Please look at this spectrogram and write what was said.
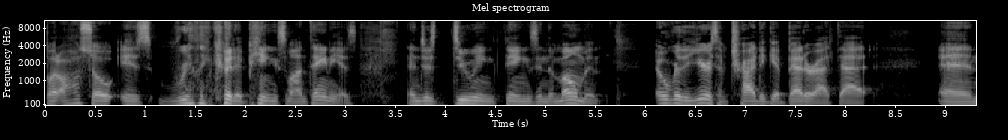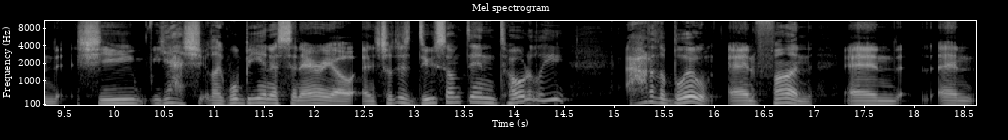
but also is really good at being spontaneous and just doing things in the moment. Over the years, I've tried to get better at that. And she yeah she like we'll be in a scenario and she'll just do something totally out of the blue and fun. And and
